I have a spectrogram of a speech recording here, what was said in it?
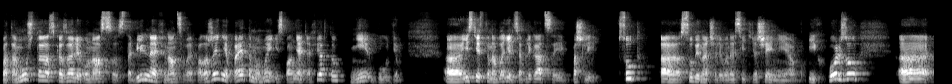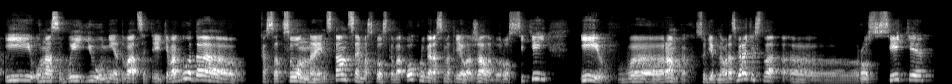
Потому что сказали, у нас стабильное финансовое положение, поэтому мы исполнять оферту не будем. Э, естественно, владельцы облигаций пошли в суд, э, суды начали выносить решения в их пользу. Э, и у нас в июне 2023 года кассационная инстанция Московского округа рассмотрела жалобу Россетей, и в рамках судебного разбирательства Россети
